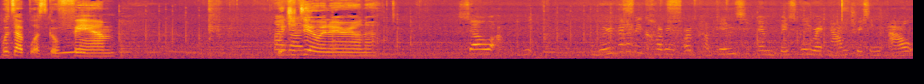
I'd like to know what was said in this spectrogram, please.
What's up, Lesko fam? What you doing, Ariana? So, we're going to be carving our pumpkins, and basically right now I'm tracing out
